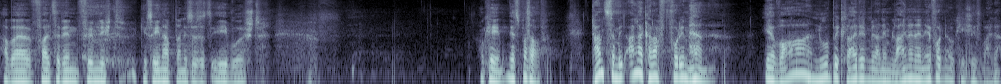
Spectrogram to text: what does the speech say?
Aber falls ihr den Film nicht gesehen habt, dann ist es jetzt eh wurscht. Okay, jetzt pass auf. Tanzte mit aller Kraft vor dem Herrn. Er war nur bekleidet mit einem leinenen Effort. Okay, ich lese weiter.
